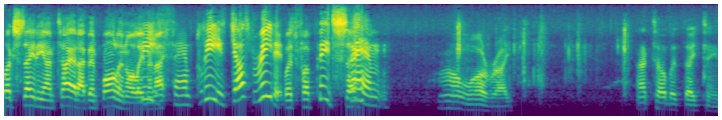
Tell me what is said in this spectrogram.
Look, Sadie, I'm tired. I've been bowling all Please, evening. I... Sam, please, just read it. But for Pete's sake. Sam, Oh, all right. October 13th.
